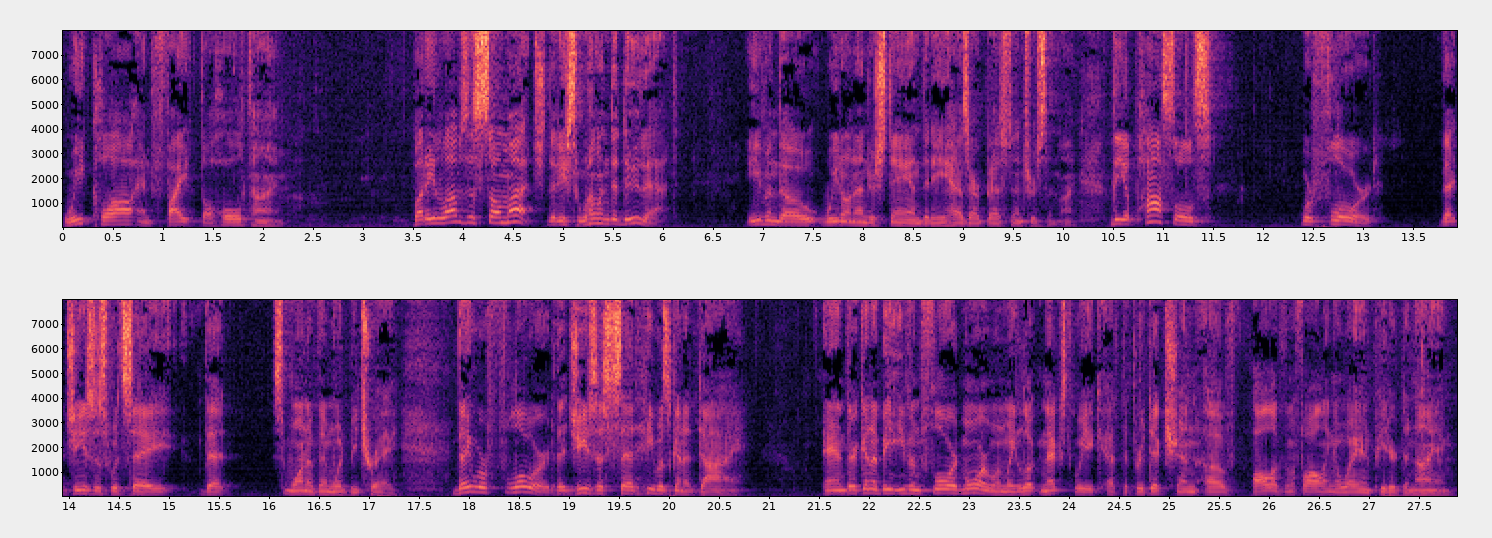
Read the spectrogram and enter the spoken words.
We claw and fight the whole time. But he loves us so much that he's willing to do that, even though we don't understand that he has our best interest in mind. The apostles were floored that Jesus would say that one of them would betray. They were floored that Jesus said he was going to die. And they're going to be even floored more when we look next week at the prediction of all of them falling away and Peter denying.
